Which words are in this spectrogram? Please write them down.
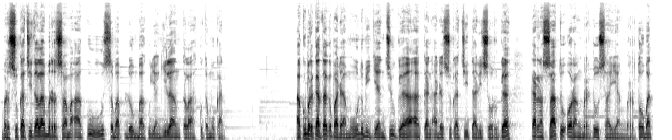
Bersukacitalah bersama aku sebab dombaku yang hilang telah kutemukan. Aku berkata kepadamu demikian juga akan ada sukacita di sorga karena satu orang berdosa yang bertobat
